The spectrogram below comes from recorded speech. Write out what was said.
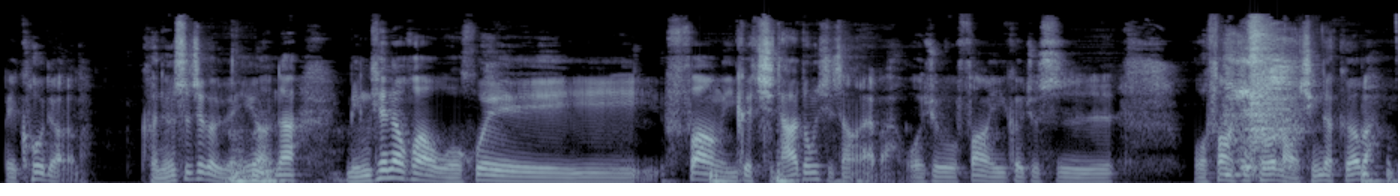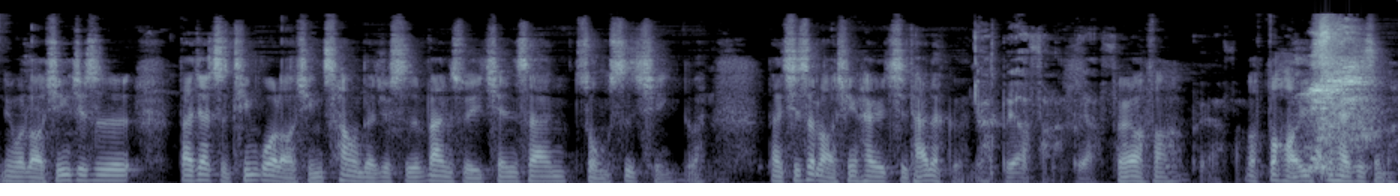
被扣掉了嘛？可能是这个原因啊。那明天的话，我会放一个其他东西上来吧，我就放一个就是我放几首老秦的歌吧，因为老秦其实大家只听过老秦唱的就是“万水千山总是情”，对吧？但其实老秦还有其他的歌，啊，不要放了，不要不放了，要放，不要放不不好意思还是什么？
